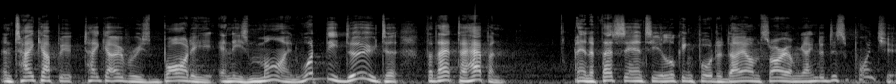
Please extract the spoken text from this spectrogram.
and take, up, take over his body and his mind? What did he do to, for that to happen? And if that's the answer you're looking for today, I'm sorry, I'm going to disappoint you.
